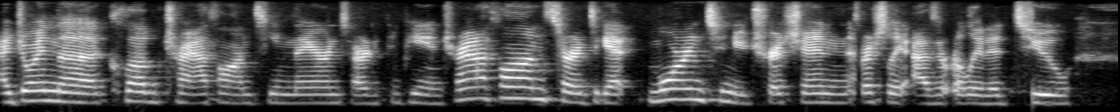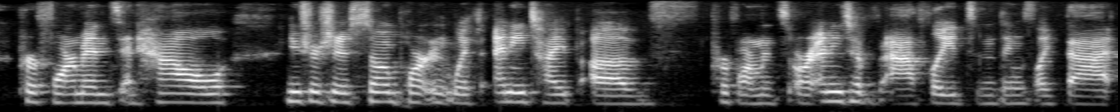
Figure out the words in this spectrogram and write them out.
I joined the club triathlon team there and started competing in triathlon, started to get more into nutrition, especially as it related to performance and how nutrition is so important with any type of performance or any type of athletes and things like that.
